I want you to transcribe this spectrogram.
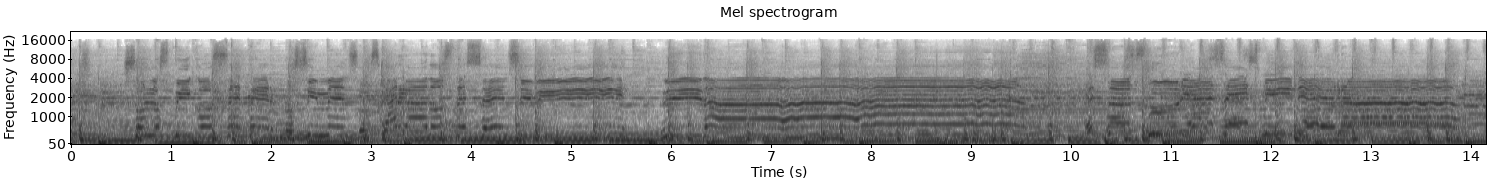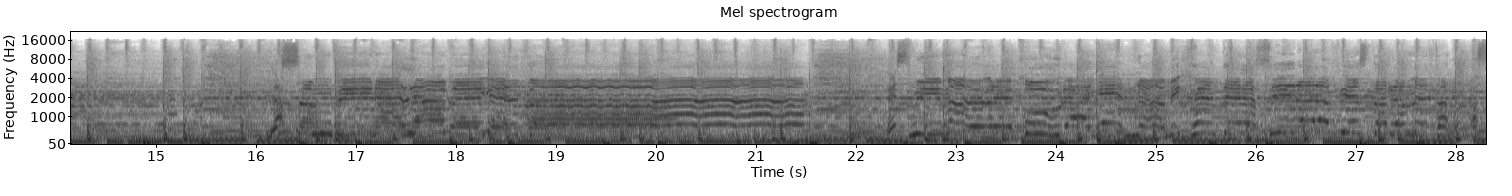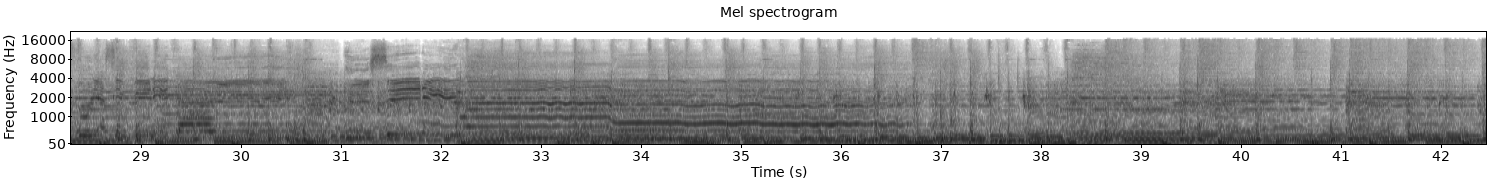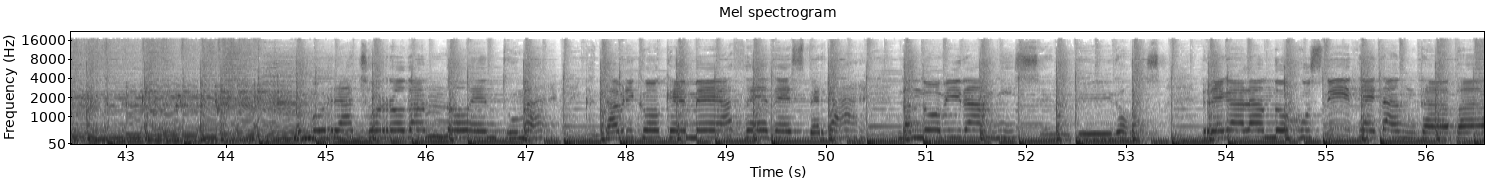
son los picos eternos, inmensos, cargados de sensibilidad. Dando vida a mis sentidos, regalando justicia y tanta paz.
